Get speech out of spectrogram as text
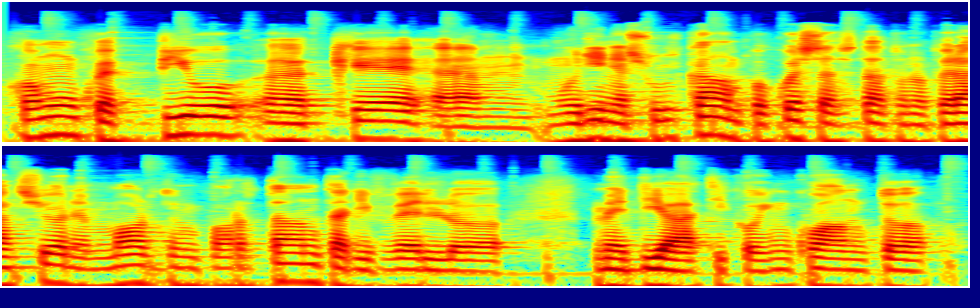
comunque più eh, che ehm, Mourinho sul campo, questa è stata un'operazione molto importante a livello mediatico, in quanto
